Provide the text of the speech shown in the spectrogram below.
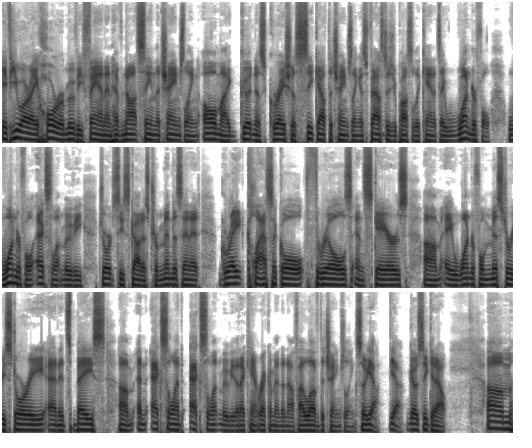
If you are a horror movie fan and have not seen The Changeling, oh my goodness gracious, seek out The Changeling as fast as you possibly can. It's a wonderful, wonderful, excellent movie. George C. Scott is tremendous in it. Great classical thrills and scares. Um, a wonderful mystery story at its base. Um, an excellent, excellent movie that I can't recommend enough. I love The Changeling. So yeah, yeah, go seek it out. Um,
